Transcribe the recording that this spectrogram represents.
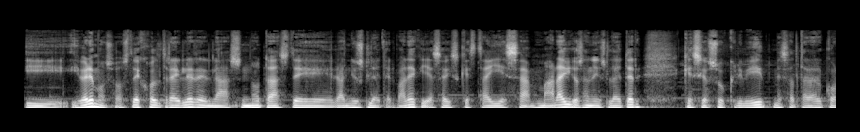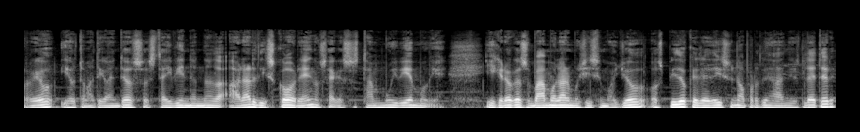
y, veremos. Os dejo el tráiler en las notas de la newsletter, ¿vale? Que ya sabéis que está ahí esa maravillosa newsletter que si os suscribís me saltará el correo y automáticamente os estáis viendo ahora el Discord, ¿eh? O sea que eso está muy bien, muy bien. Y creo que os va a molar muchísimo. Yo os pido que le deis una oportunidad a la newsletter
